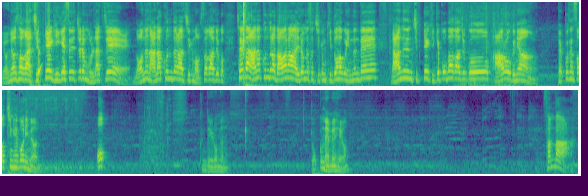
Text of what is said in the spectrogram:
요 녀석아 집게 기계 쓸 줄은 몰랐지? 너는 아나콘드라 지금 없어가지고 제발 아나콘드라 나와라 이러면서 지금 기도하고 있는데 나는 집게 기계 뽑아가지고 바로 그냥 100% 서칭 해버리면 어? 근데 이러면 조금 애매해요 삼바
